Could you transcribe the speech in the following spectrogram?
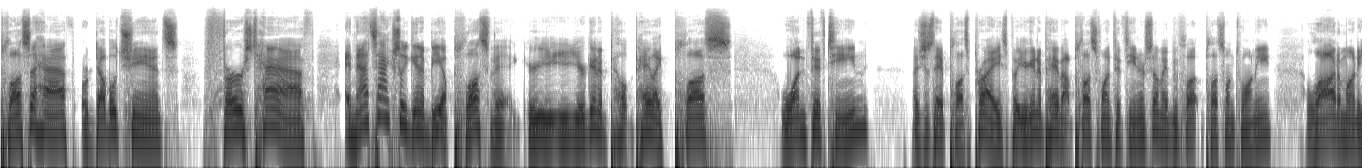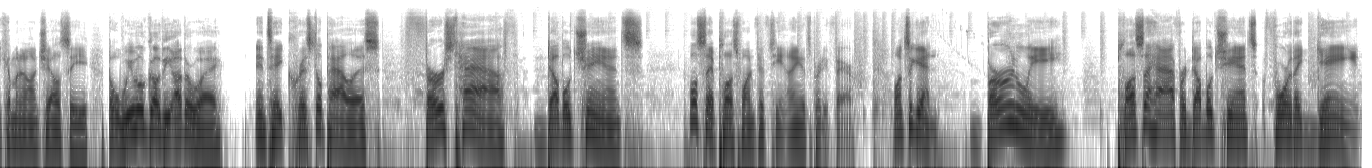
Plus a half or double chance first half, and that's actually going to be a plus vig. You're, you're going to pay like plus 115. I should say a plus price, but you're going to pay about plus 115 or so, maybe plus 120. A lot of money coming in on Chelsea, but we will go the other way and take Crystal Palace first half double chance. We'll say plus 115. I think it's pretty fair. Once again, Burnley plus a half or double chance for the game.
